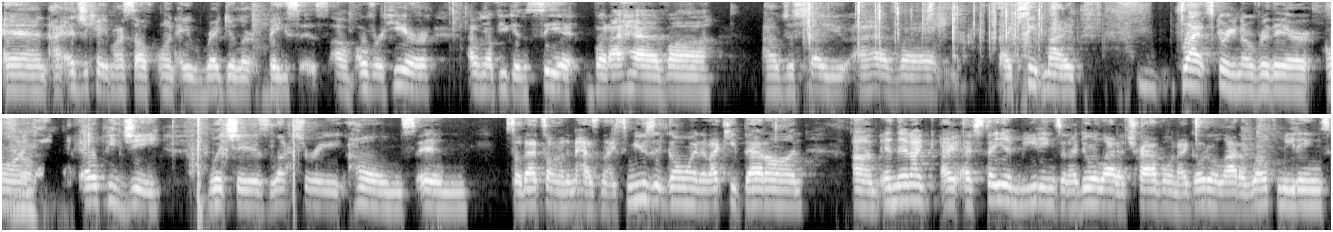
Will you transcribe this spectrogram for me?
and I educate myself on a regular basis. Um, over here, I don't know if you can see it, but I have, uh, I'll just show you, I have, uh, I keep my flat screen over there on LPG, which is luxury homes. And so that's on and it has nice music going, and I keep that on. Um, and then I, I, I stay in meetings and I do a lot of travel and I go to a lot of wealth meetings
